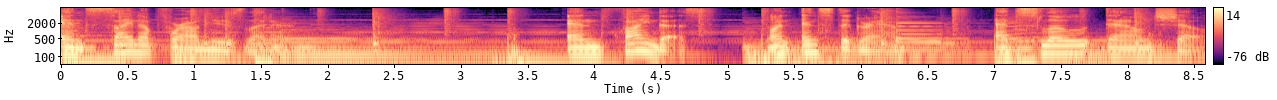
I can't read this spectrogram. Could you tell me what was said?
and sign up for our newsletter. And find us on Instagram at Slow Down Show.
